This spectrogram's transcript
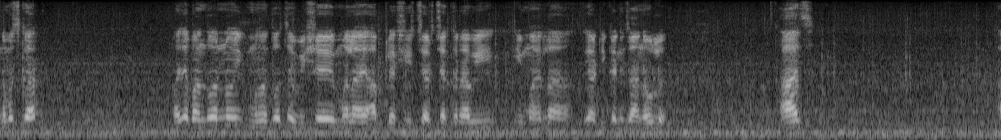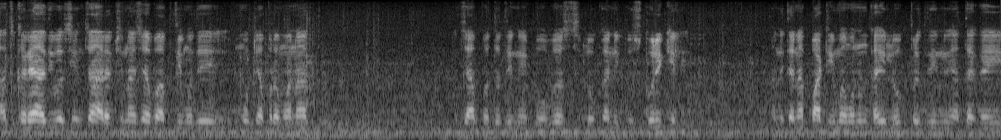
नमस्कार. माझ्या बांधवांनो एक महत्त्वाचा विषय मला आपल्याशी चर्चा करावी ही मला या ठिकाणी जाणवलं. आज आज खऱ्या आदिवासींच्या आरक्षणाच्या बाबतीमध्ये मोठ्या प्रमाणात ज्या पद्धतीने बोगस लोकांनी घुसखोरी केली आणि त्यांना पाठिंबा म्हणून काही लोकप्रतिनिधींनी आता काही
